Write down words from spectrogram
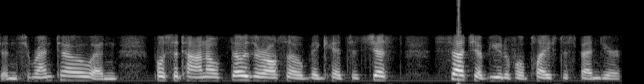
and Sorrento and Positano. Those are also big hits. It's just such a beautiful place to spend your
